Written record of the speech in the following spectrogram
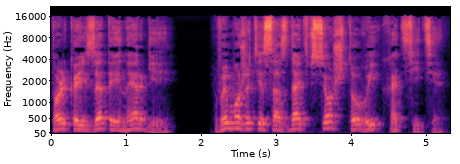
Только из этой энергии вы можете создать все, что вы хотите.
